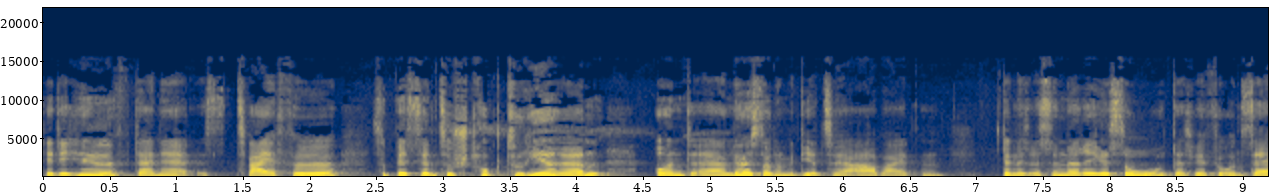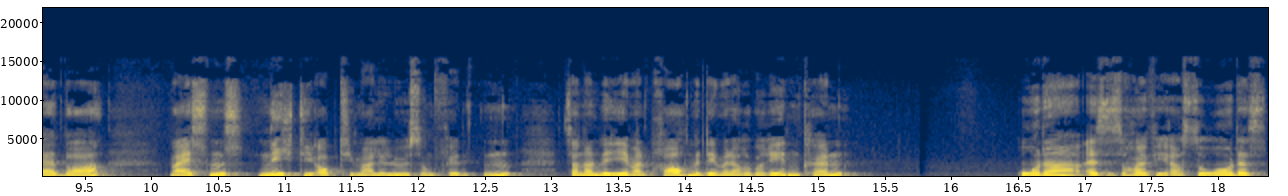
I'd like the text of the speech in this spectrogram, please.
der dir hilft, deine Zweifel so ein bisschen zu strukturieren und äh, Lösungen mit dir zu erarbeiten. Denn es ist in der Regel so, dass wir für uns selber meistens nicht die optimale Lösung finden, sondern wir jemanden brauchen, mit dem wir darüber reden können. Oder es ist häufig auch so, dass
